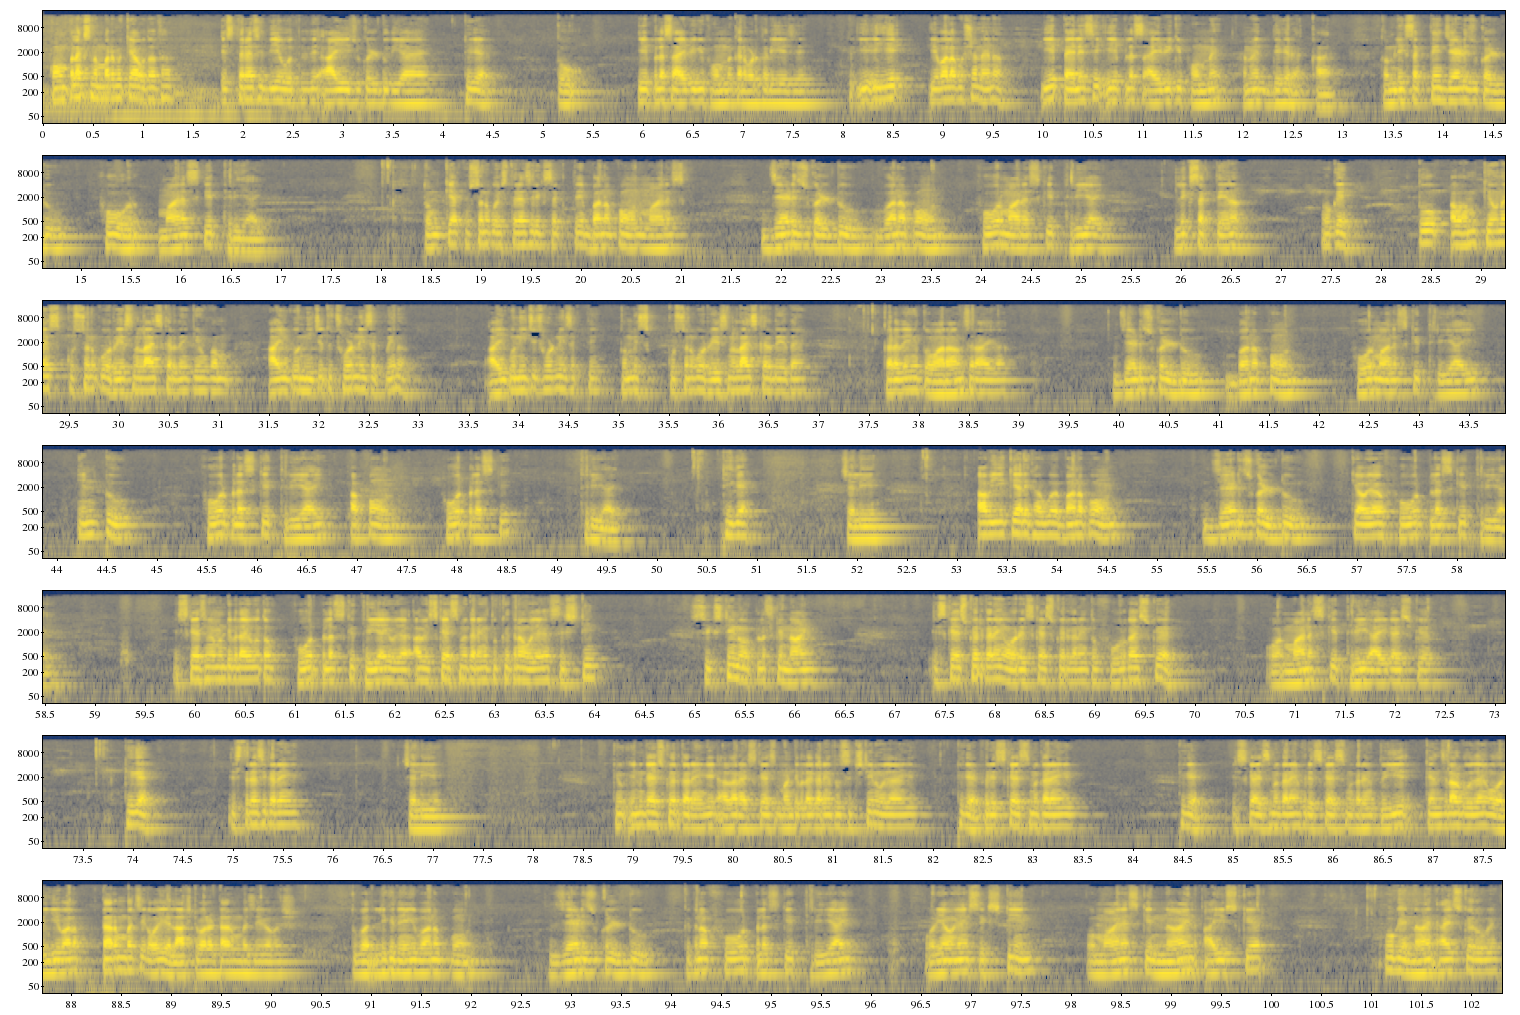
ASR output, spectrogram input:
complex number में क्या होता था? इस तरह से दिए होते थे आई इजिकल टू दिया है। ठीक है? तो ए प्लस आई बी की फॉर्म में कन्वर्ट करिए इसे। तो ये ये ये वाला क्वेश्चन है ना? ये पहले से ए प्लस आई बी की फॉर्म में हमें दिख रखा है। तो हम लिख सकते हैं z equal to four minus के थ्री आई तो हम क्या क्वेश्चन को इस तरह से लिख सकते हैं? One upon minus z equal to one upon four minus के थ्री आई लिख सकते हैं ना? ओके तो अब हम क्यों ना इस क्वेश्चन को रेशनलाइज कर दें? क्योंकि हम आई को नीचे तो छोड़ नहीं सकते ना। आई को नीचे छोड़ नहीं सकते। तो हम इस क्वेश्चन को रेशनलाइज कर देते हैं। कर देंगे तो हमारा आंसर आएगा। Z equal to one upon four minus के three i into four plus के three i upon four plus के थ्री आई ठीक है? चलिए। अब ये क्या लिखा हुआ है? One upon z equal to क्या हो जाएगा? फोर प्लस के थ्री आई इसका इसमें मल्टीप्लाई होगा तो फोर प्लस के थ्री आई हो जाएगा अब इसका इसमें करेंगे तो कितना हो जाएगा? सिक्सटीन सिक्सटीन और प्लस के नाइन इसका स्क्वायर करेंगे और इसका स्क्वायर करेंगे तो फोर का स्क्वायर और माइनस के थ्री आई का स्क्वायर। ठीक है? इस तरह से करेंगे। चलिए। क्यों? इनका स्क्वायर करेंगे। अगर इसका मल्टीप्लाई करेंगे तो सिक्सटीन हो जाएँगे। ठीक है? फिर इसका इसमें करेंगे। ठीक है? इसका इसमें करेंगे, फिर इसका इसमें करेंगे। तो ये कैंसिल आउट हो जाएँगे और ये वाला टर्म बचेगा। वही लास्ट वाला टर्म बचेगा बस। तो लिख देंगे one upon z equal to कितना? फोर प्लस के थ्री आई और यहाँ हो जाए सिक्सटीन और माइनस के नाइन आई स्क्र हो गए नाइन आई स्क्र हो गए।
